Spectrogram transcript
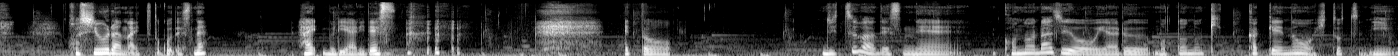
星占いってとこですね。はい無理やりです。えっと実はですねこのラジオをやる元のきっかけの一つに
